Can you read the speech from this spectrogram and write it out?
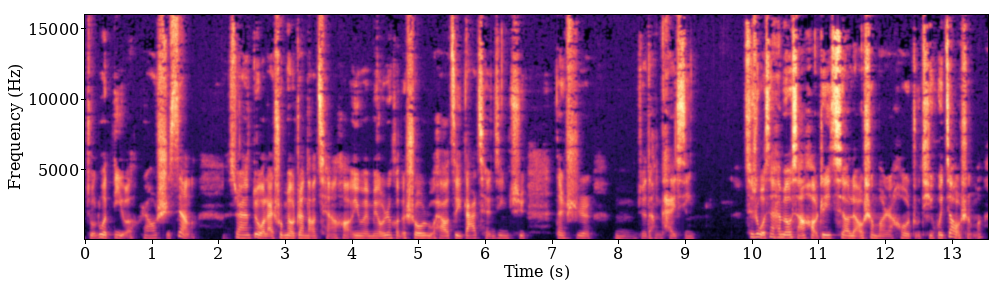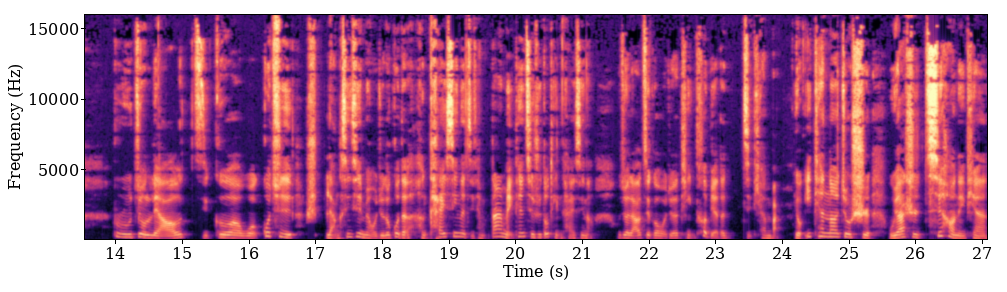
就落地了，然后实现了。虽然对我来说没有赚到钱哈，因为没有任何的收入，还要自己搭钱进去，但是嗯，觉得很开心。其实我现在还没有想好这一期要聊什么，然后主题会叫什么。不如就聊几个我过去是两个星期里面我觉得过得很开心的几天吧。当然每天其实都挺开心的，我就聊几个我觉得挺特别的几天吧。有一天呢，就是五月二十七号那天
